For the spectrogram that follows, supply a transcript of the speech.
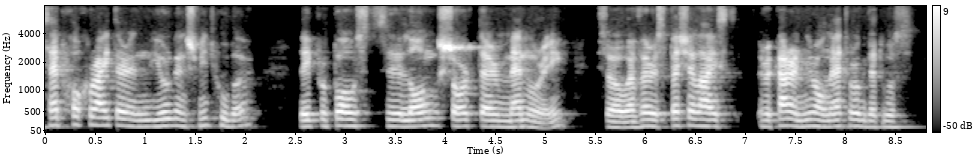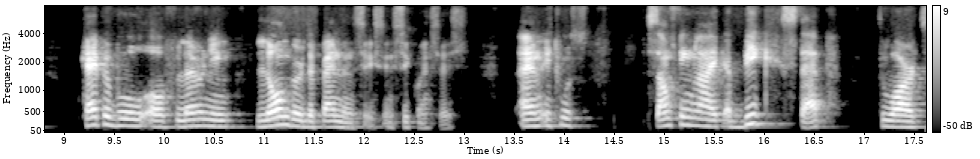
Sepp Hochreiter and Jürgen Schmidhuber, they proposed uh, long short-term memory. So a very specialized recurrent neural network that was capable of learning longer dependencies in sequences. And it was something like a big step towards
